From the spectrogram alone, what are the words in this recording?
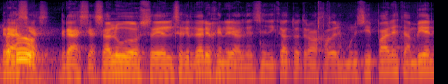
Gracias, gracias. Saludos. El secretario general del Sindicato de Trabajadores Municipales también.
